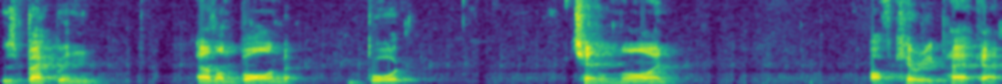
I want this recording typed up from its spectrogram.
was back when Alan Bond bought Channel 9 off Kerry Packer,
